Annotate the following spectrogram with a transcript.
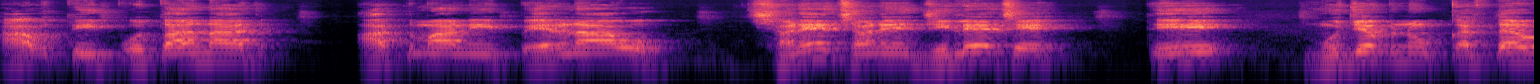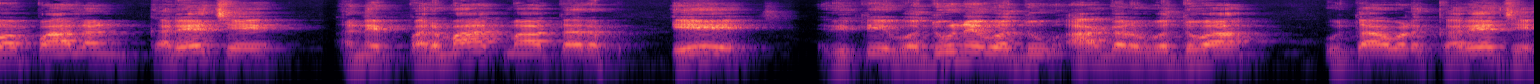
આવતી પોતાના જ આત્માની પ્રેરણાઓ ક્ષણે ક્ષણે ઝીલે છે, તે મુજબનું કર્તવ્ય પાલન કરે છે અને પરમાત્મા તરફ એ રીતે વધુને વધુ આગળ વધવા ઉતાવળ કરે છે.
